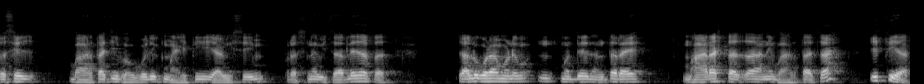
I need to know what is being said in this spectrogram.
तसेच भारताची भौगोलिक माहिती याविषयी प्रश्न विचारले जातात. चालू घडामोडीमध्ये नंतर आहे महाराष्ट्राचा आणि भारताचा इतिहास.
